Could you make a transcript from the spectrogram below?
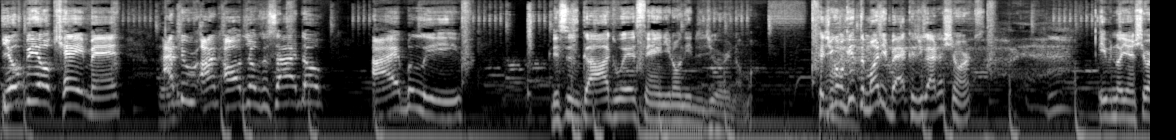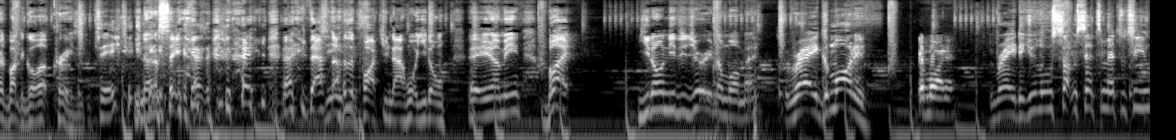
You'll be okay, man. I do. I, all jokes aside, though, I believe this is God's way of saying you don't need the jewelry no more. Because you're gonna get the money back because you got insurance. Even though your insurance about to go up crazy. See? You know what I'm saying? That's the other part you not want. You don't. You know what I mean? But you don't need the jury no more, man. Ray, good morning. Good morning. Ray, did you lose something sentimental to you?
